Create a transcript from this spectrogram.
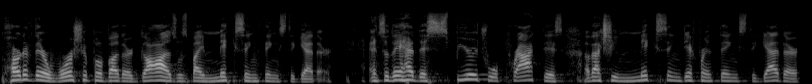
part of their worship of other gods was by mixing things together. And so they had this spiritual practice of actually mixing different things together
